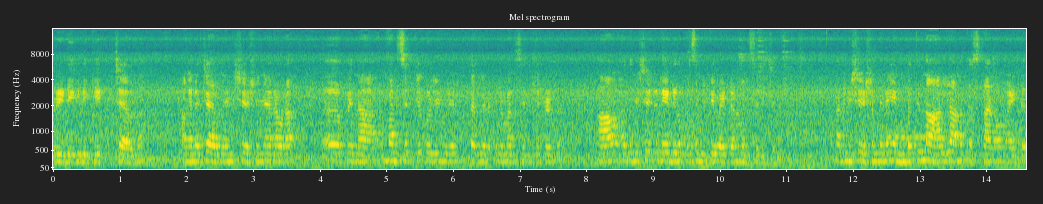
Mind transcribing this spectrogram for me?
പ്രീ ഡിഗ്രിക്ക് ചേർന്ന് അങ്ങനെ ചേർന്നതിന് ശേഷം ഞാൻ അവിടെ പിന്നെ മത്സരിച്ച് കൊല്ലം യൂണിയൻ തെരഞ്ഞെടുപ്പിൽ മത്സരിച്ചിട്ടുണ്ട്. ആ അതിനുശേഷം ലേഡി റെപ്രസെന്റേറ്റീവായിട്ടാണ് മത്സരിച്ചത്. അതിനുശേഷം പിന്നെ എൺപത്തി നാലിലാണ് പ്രസ്ഥാനവുമായിട്ട്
